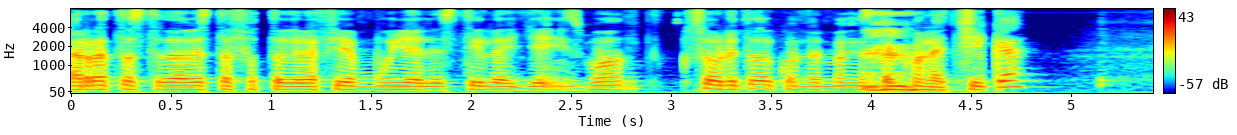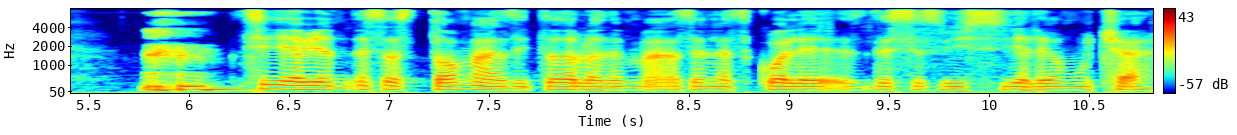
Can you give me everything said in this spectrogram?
a ratos te daba esta fotografía muy al estilo James Bond, sobre todo cuando el man está con la chica. ajá. Sí, habían esas tomas y todo lo demás en las cuales dices, "Uy, sí, ya le va a muchar.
